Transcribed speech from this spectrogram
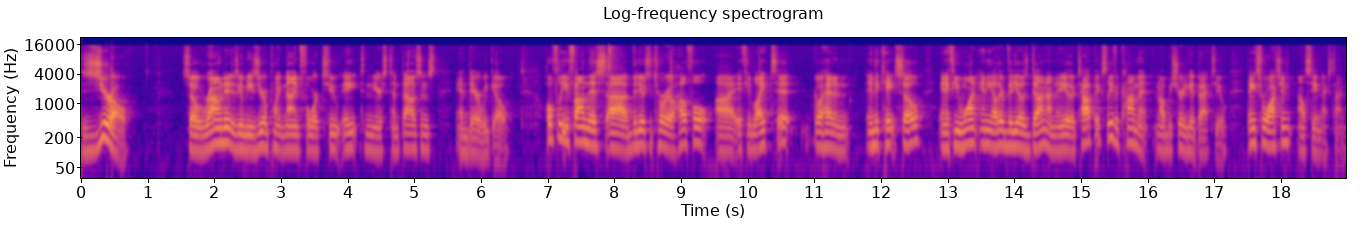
0. So rounded is going to be 0.9428 to the nearest 10 thousandths, and there we go. Hopefully you found this uh, video tutorial helpful. Uh, if you liked it, go ahead and indicate so. And if you want any other videos done on any other topics, leave a comment and I'll be sure to get back to you. Thanks for watching. I'll see you next time.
